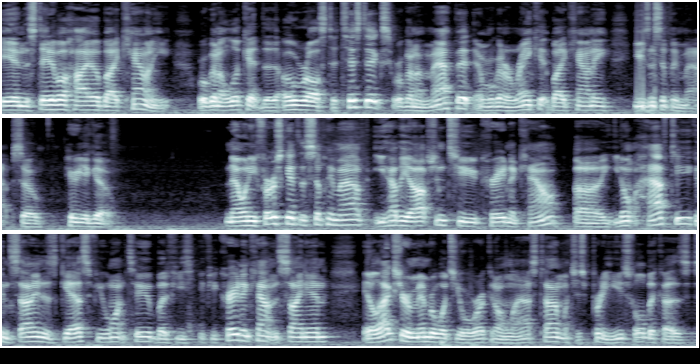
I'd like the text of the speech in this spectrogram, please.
in the state of Ohio by county. We're going to look at the overall statistics, we're going to map it, and we're going to rank it by county using Simply Map. So here you go. Now, when you first get the Simply Map, you have the option to create an account. Uh, you don't have to. You can sign in as guest if you want to. But if you if you create an account and sign in, it'll actually remember what you were working on last time, which is pretty useful because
